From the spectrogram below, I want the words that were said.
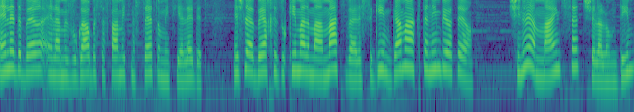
אין לדבר אל המבוגר בשפה מתנשאת או מתיילדת. יש להביע חיזוקים על המאמץ ועל הישגים, גם הקטנים ביותר. שינוי ה mindset של הלומדים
